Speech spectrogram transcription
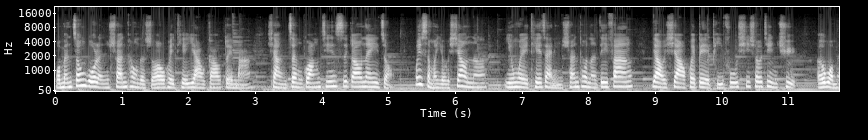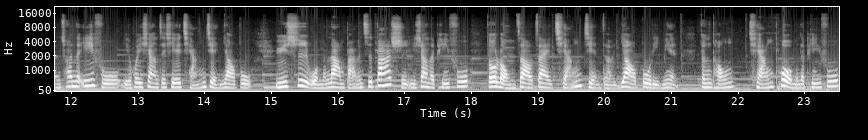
我们中国人酸痛的时候会贴药膏，对吗？像正光金丝膏那一种，为什么有效呢？因为贴在你酸痛的地方，药效会被皮肤吸收进去，而我们穿的衣服也会像这些强碱药布。于是，我们让百分之八十以上的皮肤都笼罩在强碱的药布里面，等同强迫我们的皮肤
